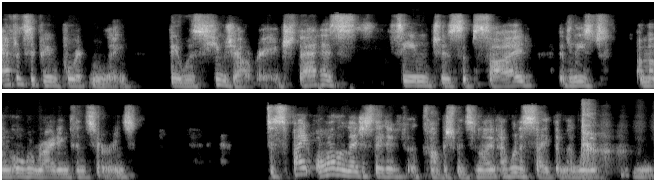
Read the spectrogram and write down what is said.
after the Supreme Court ruling, there was huge outrage. That has seemed to subside, at least among overriding concerns. Despite all the legislative accomplishments, and I, I want to cite them. I want to, you know,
